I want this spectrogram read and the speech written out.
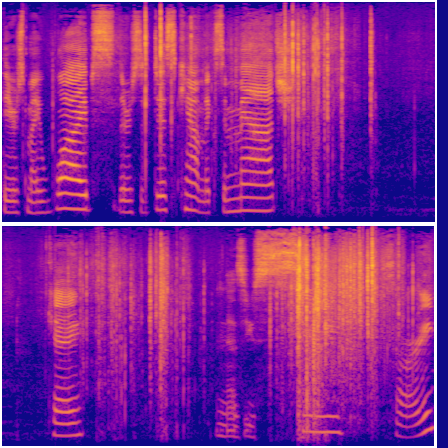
There's my wipes. There's a discount, mix and match. Okay. And as you see, sorry.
